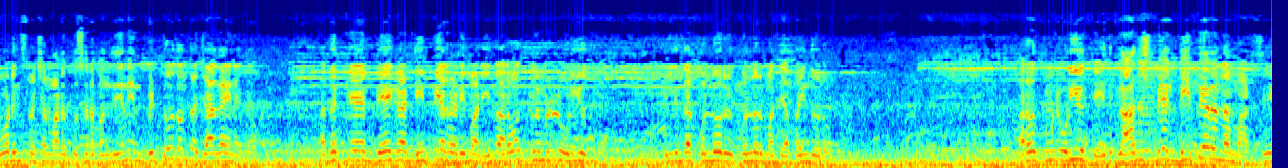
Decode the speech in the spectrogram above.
ರೋಡ್ ಇನ್ಸ್ಪೆಕ್ಷನ್ ಮಾಡೋಕ್ಕೋಸ್ಕರ ಬಂದಿದ್ದೀನಿ. ಇನ್ನು ಬಿಟ್ಟುದಂತ ಜಾಗ ಏನಿದೆ? ಅದಕ್ಕೆ ಬೇಗ ಡಿಪಿಆರ್ ರೆಡಿ ಮಾಡಿ. ಇನ್ನು ಅರವತ್ತು ಕಿಲೋಮೀಟರ್ ಉಳಿಯುತ್ತೆ. ಇಲ್ಲಿಂದ ಕೊಲ್ಲೂರು ಕೊಲ್ಲೂರು ಮಧ್ಯ, ಬೈಂದೂರು. ಅರವತ್ತು ಕಿಲೋಮೀಟರ್ ಉಳಿಯುತ್ತೆ. ಇದಕ್ಕೆ ಆದಷ್ಟು ಬೇಗ ಡಿಪಿಆರ್ ಅನ್ನ ಮಾಡಿಸಿ.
